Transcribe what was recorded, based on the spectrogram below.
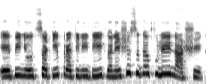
एबी न्यूजसाठी प्रतिनिधी गणेश सदफुले नाशिक.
